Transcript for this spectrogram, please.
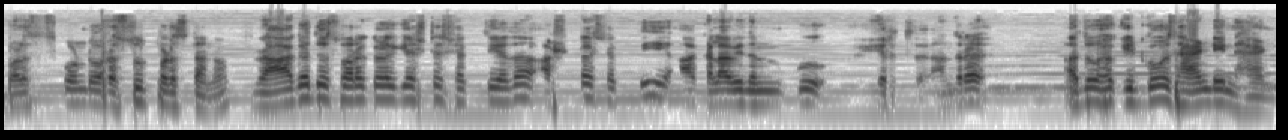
ಬಳಸ್ಕೊಂಡು ಪ್ರಸ್ತುತಪಡಿಸ್ತಾನೋ, ರಾಗದ ಸ್ವರಗಳಿಗೆ ಎಷ್ಟು ಶಕ್ತಿ ಅದ ಅಷ್ಟ ಶಕ್ತಿ ಆ ಕಲಾವಿದನಿಗೂ ಇರ್ತದೆ. ಅಂದ್ರೆ ಅದು it goes hand in hand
